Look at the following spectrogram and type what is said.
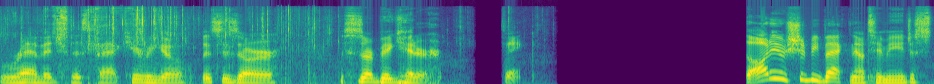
Ravage this pack. Here we go. This is our, this is our big hitter. I think. The audio should be back now, Timmy. It just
